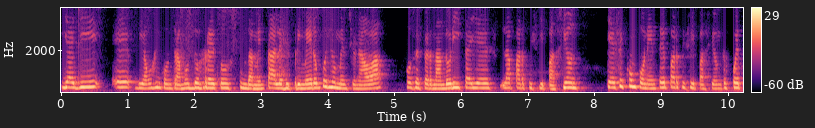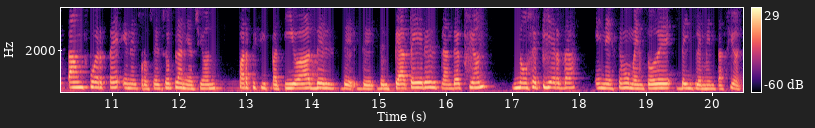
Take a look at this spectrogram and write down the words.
Y allí, eh, digamos, encontramos dos retos fundamentales. El primero, pues lo mencionaba José Fernando ahorita, y es la participación, que ese componente de participación que fue tan fuerte en el proceso de planeación participativa del, del PATR, del Plan de Acción, no se pierda en este momento de, implementación.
